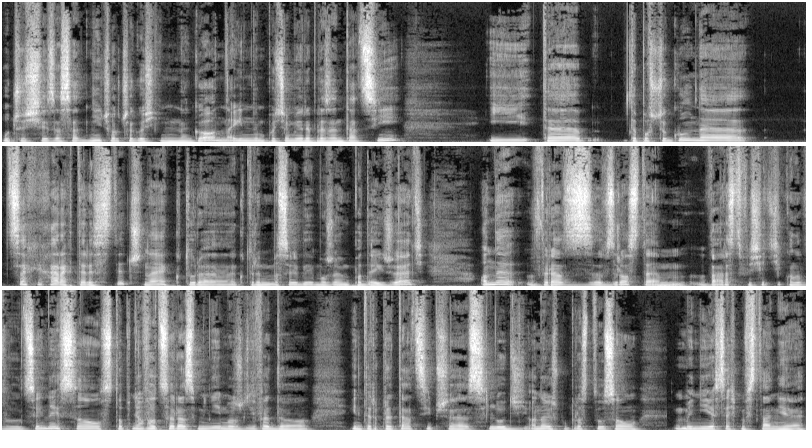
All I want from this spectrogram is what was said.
uczy się zasadniczo czegoś innego na innym poziomie reprezentacji i te, te poszczególne cechy charakterystyczne, które, które my sobie możemy podejrzeć, one wraz ze wzrostem warstwy sieci konwolucyjnej są stopniowo coraz mniej możliwe do interpretacji przez ludzi. One już po prostu są, my nie jesteśmy w stanie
